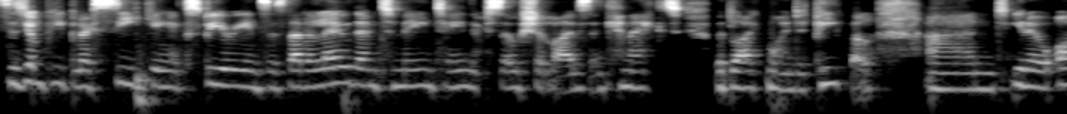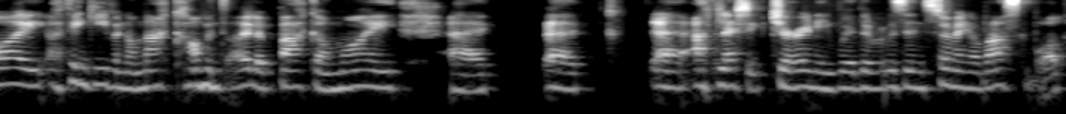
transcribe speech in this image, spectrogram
says young people are seeking experiences that allow them to maintain their social lives and connect with like-minded people. And you know, I I think even on that comment, I look back on my uh, uh, uh, athletic journey, whether it was in swimming or basketball,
